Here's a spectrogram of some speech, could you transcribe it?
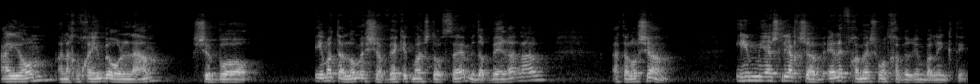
היום אנחנו חיים בעולם שבו אם אתה לא משווק את מה שאתה עושה, מדבר עליו, אתה לא שם. אם יש לי עכשיו 1,500 חברים בלינקדאין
